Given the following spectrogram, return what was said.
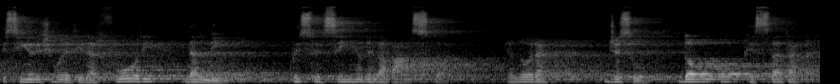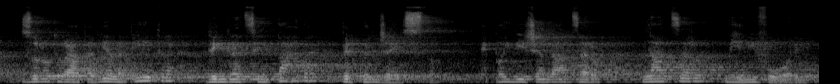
il Signore ci vuole tirar fuori da lì, questo è il segno della Pasqua. E allora Gesù, dopo che è stata srotolata via la pietra, ringrazia il Padre per quel gesto e poi dice a Lazzaro, Lazzaro vieni fuori.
